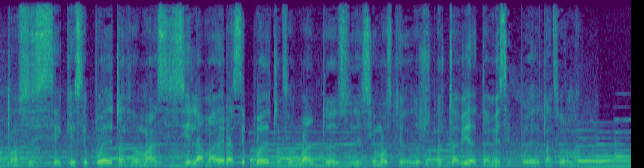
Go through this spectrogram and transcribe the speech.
entonces sé que se puede transformar, si, si la madera se puede transformar, entonces decimos que nuestra vida también se puede transformar.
